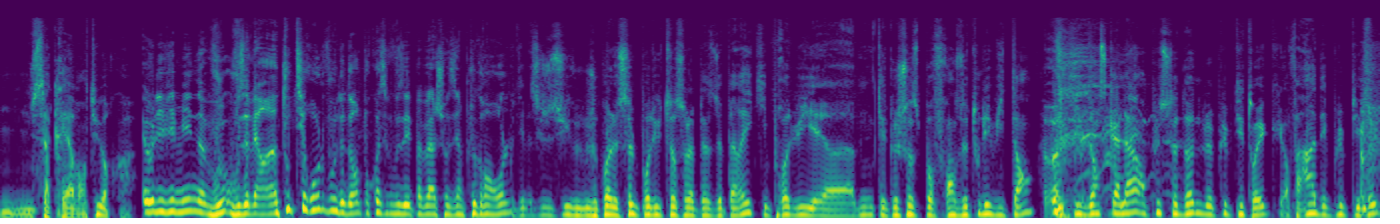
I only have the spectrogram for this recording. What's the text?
une sacrée aventure. Quoi. Et Olivier Mine, vous, vous avez un tout petit rôle, vous, dedans. Pourquoi est-ce que vous n'avez pas choisi un plus grand rôle? Écoutez, parce que je suis, je crois, le seul producteur sur la place de Paris qui produit euh, quelque chose pour France de tous les 8 ans, et qui, dans ce cas-là, en plus, se donne le plus petit truc, enfin, un des plus petits trucs.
